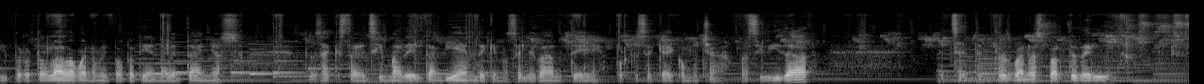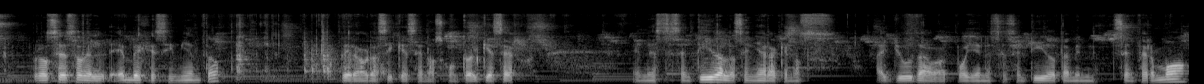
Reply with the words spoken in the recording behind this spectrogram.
Y por otro lado, bueno, mi papá tiene 90 años entonces hay que estar encima de él también, de que no se levante porque se cae con mucha facilidad, etc. Entonces bueno, es parte del proceso del envejecimiento, pero ahora sí que se nos juntó el que hacer. En este sentido, la señora que nos ayuda o apoya en ese sentido también se enfermó.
